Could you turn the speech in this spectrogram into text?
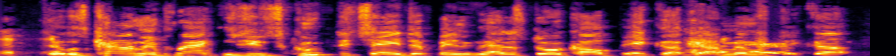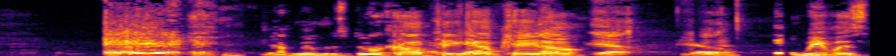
it was common practice. You scoop the change up and you had a store called Pickup. Y'all remember Pickup? Y'all remember the store called Pickup, Cato? Yeah, yeah. We was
